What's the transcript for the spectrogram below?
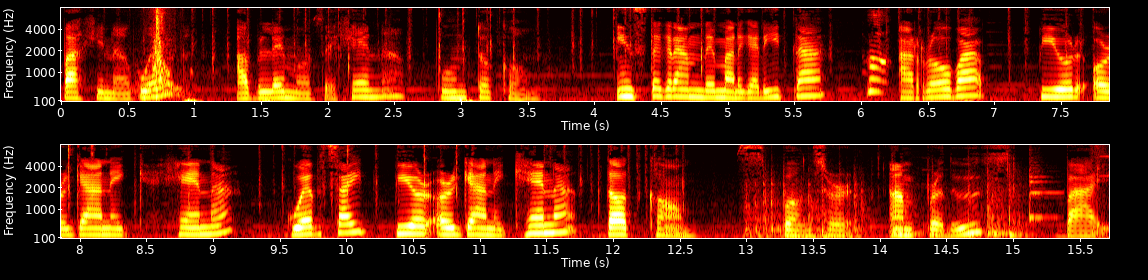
página web hablemosdejena.com. Instagram de Margarita, arroba Pure website pureorganicheena.com. Sponsored and produced by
